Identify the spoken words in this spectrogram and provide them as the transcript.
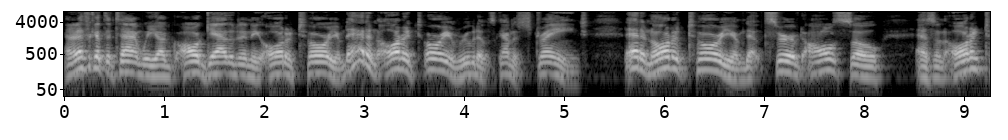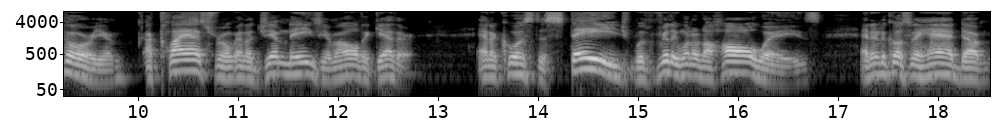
And I never forget the time we all gathered in the auditorium. They had an auditorium room that was kind of strange. They had an auditorium that served also as an auditorium, a classroom, and a gymnasium all together. And of course, the stage was really one of the hallways. And then, of course, they had um,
